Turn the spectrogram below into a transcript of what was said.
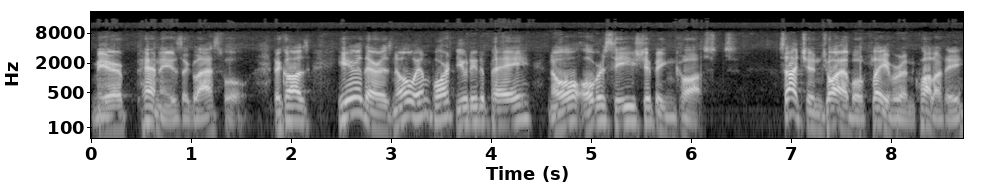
mere pennies a glassful, because here there is no import duty to pay, no overseas shipping costs. Such enjoyable flavor and quality,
